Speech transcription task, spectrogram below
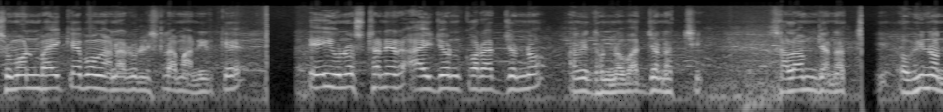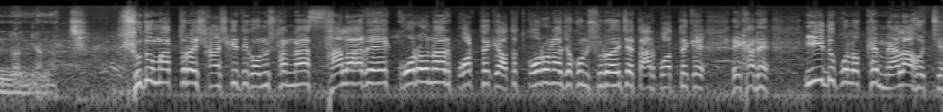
সুমন ভাইকে এবং আনারুল ইসলাম আনিরকে এই অনুষ্ঠানের আয়োজন করার জন্য আমি ধন্যবাদ জানাচ্ছি, সালাম জানাচ্ছি, অভিনন্দন জানাচ্ছি। শুধুমাত্র এই সাংস্কৃতিক অনুষ্ঠান না, সালারে করোনার পর থেকে, অর্থাৎ করোনা যখন শুরু হয়েছে, তারপর থেকে এখানে ঈদ উপলক্ষে মেলা হচ্ছে।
